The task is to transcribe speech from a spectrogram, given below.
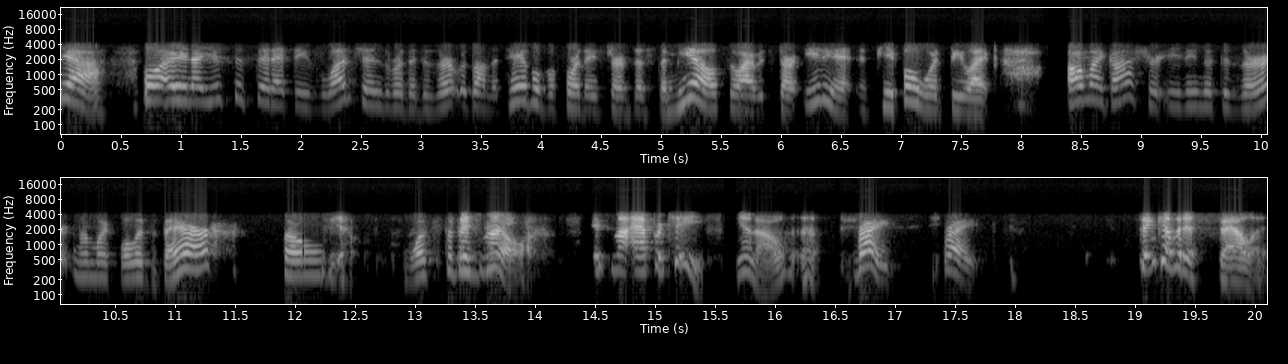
Yeah. Well, I mean, I used to sit at these luncheons where the dessert was on the table before they served us the meal, so I would start eating it, and people would be like, "Oh my gosh, you're eating the dessert," and I'm like, "Well, it's there, so Yeah. what's the big It's my- deal?" It's my aperitif, you know. Right. Right. Think of it as salad.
